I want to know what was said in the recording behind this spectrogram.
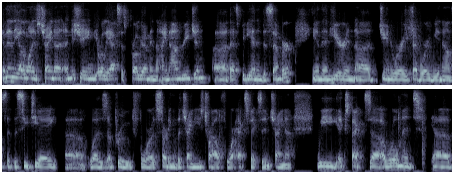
And then the other one is China initiating the early access program in the Hainan region. Uh, that's began in December. And then here in uh, January, February, we announced that the CTA uh, was approved for starting of the Chinese trial for Hexvix in China. We expect uh, enrollment uh,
